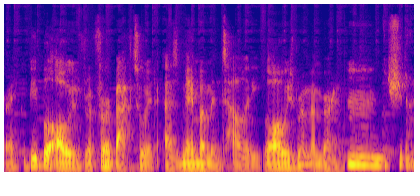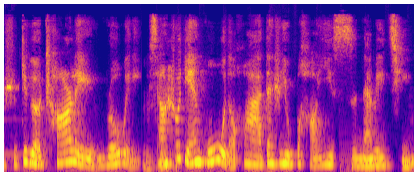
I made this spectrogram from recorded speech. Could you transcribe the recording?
right? People always refer back to it as Mamba mentality. We'll always remember him. 嗯，是的，是这个 Charlie Rowe 想说点鼓 舞的话，但是又不好意思，难为情。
